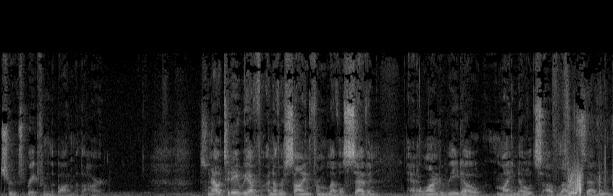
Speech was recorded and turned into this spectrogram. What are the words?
truth right from the bottom of the heart. So now today we have another sign from level 7 and I wanted to read out my notes of level 7. And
